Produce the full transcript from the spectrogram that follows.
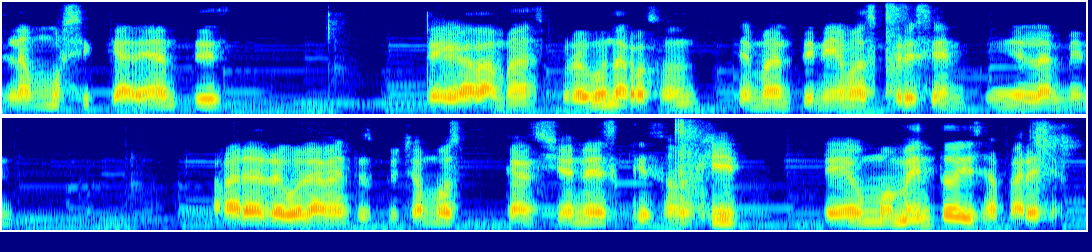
la música de antes pegaba más. Por alguna razón se mantenía más presente en la mente. Ahora regularmente escuchamos canciones que son hit de un momento y desaparecen.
